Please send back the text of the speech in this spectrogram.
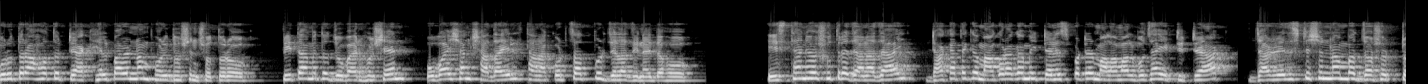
গুরুতর আহত ট্রাক হেলপারের নাম ফরিদ হোসেন সতেরো, পিতা মৃত জুবাইর হোসেন, উবাইসাং সাদাইল থানা কোটচাঁদপুর জেলা ঝিনাইদহ। স্থানীয় সূত্রে জানা যায়, ঢাকা থেকে মাগুরাগামী ট্রান্সপোর্টের মালামাল বোঝায় একটি ট্রাক, যার রেজিস্ট্রেশন নাম্বার যশোর ট,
